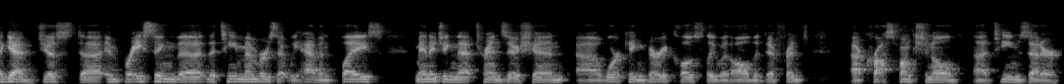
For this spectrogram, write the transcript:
again, just embracing the the team members that we have in place managing that transition, uh, working very closely with all the different uh, cross-functional uh, teams that are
